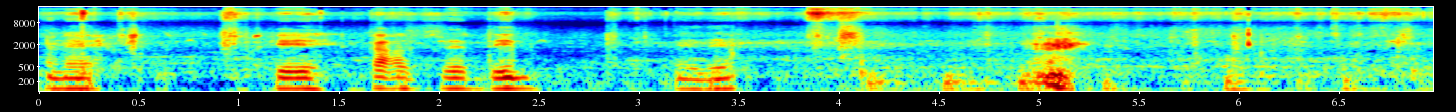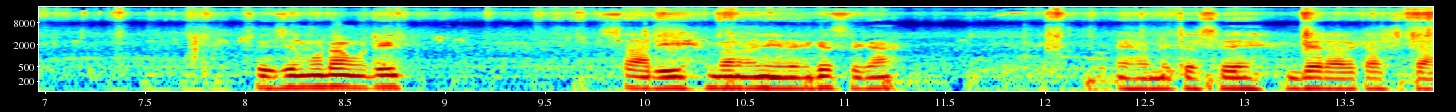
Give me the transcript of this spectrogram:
মানে কি কাজের দিন, এই যে। এই যে মোটামুটি শাড়ি বানানি হয়ে গেছে গা। এখন নিতেছে বেড়ার কাজটা।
